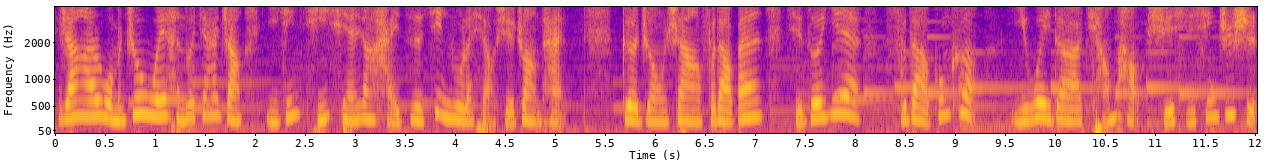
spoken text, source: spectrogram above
然而，我们周围很多家长已经提前让孩子进入了小学状态，各种上辅导班、写作业、辅导功课，一味的抢跑学习新知识，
